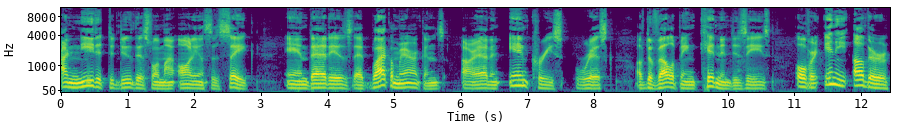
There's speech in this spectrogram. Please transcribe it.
I needed to do this for my audience's sake and that is that black Americans are at an increased risk of developing kidney disease over any other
